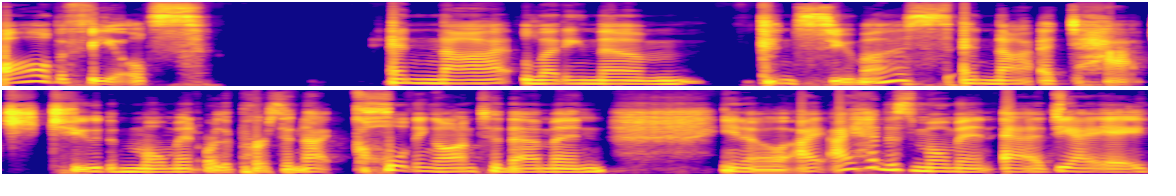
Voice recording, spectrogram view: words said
all the feels and not letting them consume us and not attach to the moment or the person, not holding on to them. And, you know, I, I had this moment at DIA,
